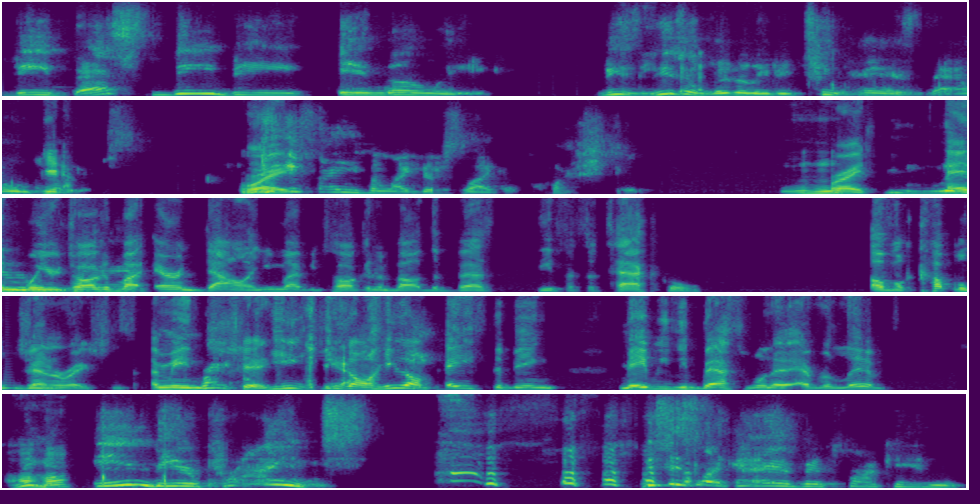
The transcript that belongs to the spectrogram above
the best DB in the league. These, The these are literally the two hands down Yeah. players. Right. It's not even like there's like a question. Mhm. Right. And when you're talking had- about Aaron Donald, you might be talking about the best defensive tackle of a couple generations. I mean, Right. shit, he, he's Yeah. on he's on pace to being maybe the best one that ever lived. Uh-huh. in their primes. this is like having fucking.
